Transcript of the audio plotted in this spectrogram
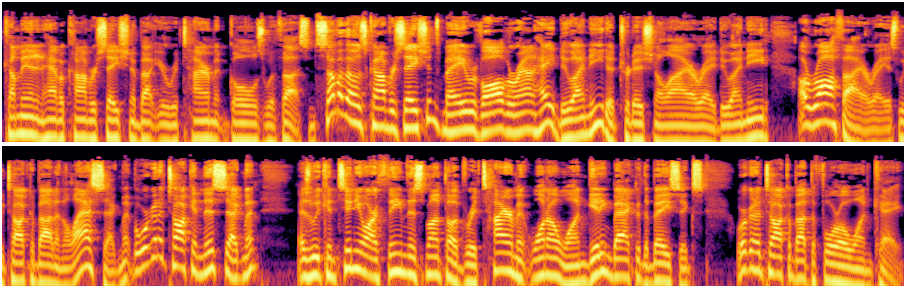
Come in and have a conversation about your retirement goals with us. And some of those conversations may revolve around hey, do I need a traditional IRA? Do I need a Roth IRA, as we talked about in the last segment? But we're going to talk in this segment as we continue our theme this month of Retirement 101, getting back to the basics. We're going to talk about the 401k.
